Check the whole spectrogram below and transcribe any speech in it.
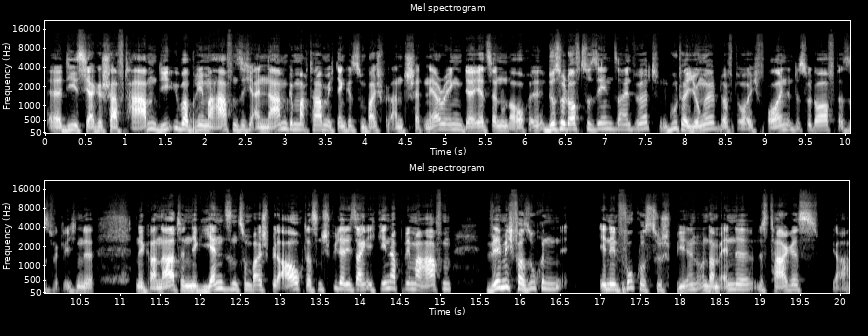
äh, die es ja geschafft haben, die über Bremerhaven sich einen Namen gemacht haben. Ich denke zum Beispiel an Chad Naring, der jetzt ja nun auch in Düsseldorf zu sehen sein wird. Ein guter Junge, dürft ihr euch freuen in Düsseldorf. Das ist wirklich eine, eine Granate. Nick Jensen zum Beispiel auch. Das sind Spieler, die sagen, ich gehe nach Bremerhaven, will mich versuchen, in den Fokus zu spielen und am Ende des Tages, ja,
